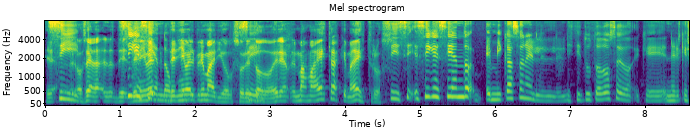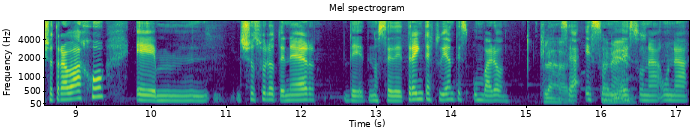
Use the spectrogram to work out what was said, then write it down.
Eh, Sí, O sea, de, de sigue nivel, siendo, de nivel primario, sobre sí. todo. Eran más maestras que maestros. Sí, sí, sigue siendo, en mi caso en el, el Instituto 12 do- que, en el que yo trabajo, em, yo suelo tener de, no sé, de 30 estudiantes, un varón. Claro. o sea, es una, es una, una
